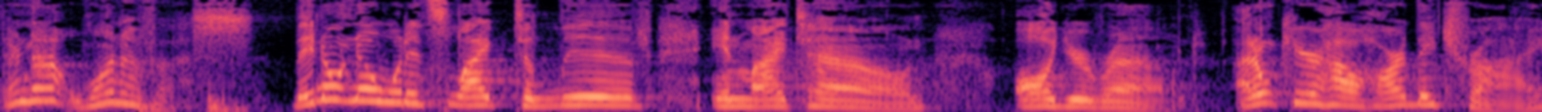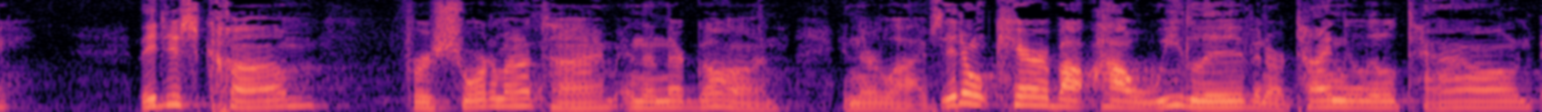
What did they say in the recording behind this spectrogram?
they're not one of us. They don't know what it's like to live in my town all year round. I don't care how hard they try. They just come for a short amount of time and then they're gone in their lives. They don't care about how we live in our tiny little town.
